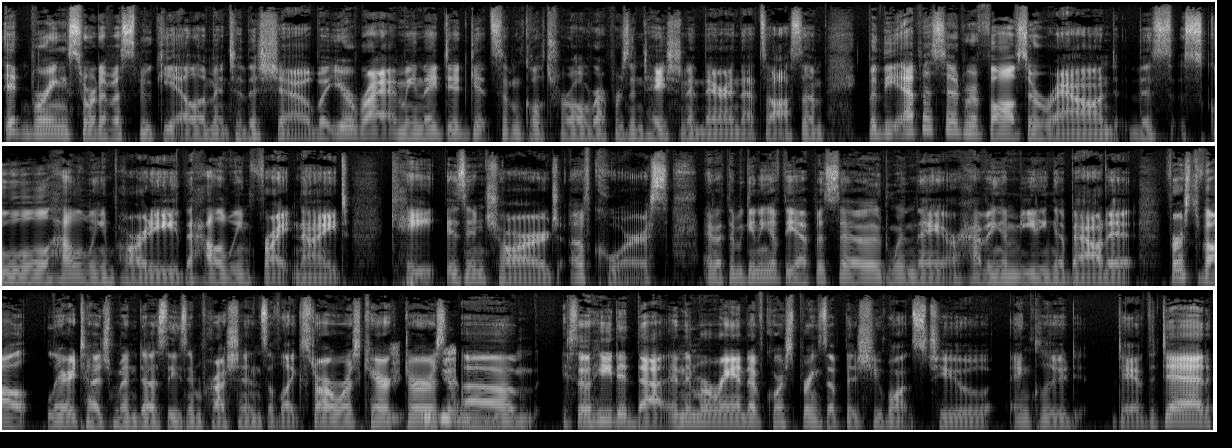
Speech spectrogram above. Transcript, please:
it brings sort of a spooky element to the show, but you're right. I mean, they did get some cultural representation in there and that's awesome. But the episode revolves around this school Halloween party, the Halloween Fright Night. Kate is in charge, of course. And at the beginning of the episode when they are having a meeting about it, first of all, Larry Tudgman does these impressions of like Star Wars characters. um so he did that. And then Miranda, of course, brings up that she wants to include Day of the Dead.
